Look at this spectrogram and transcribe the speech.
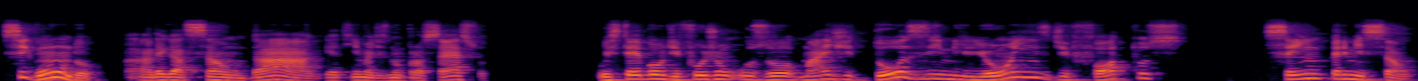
Segundo a alegação da Get Images no processo, o Stable Diffusion usou mais de 12 milhões de fotos sem permissão.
